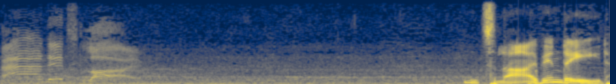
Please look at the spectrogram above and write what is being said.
and it's live. It's live indeed.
